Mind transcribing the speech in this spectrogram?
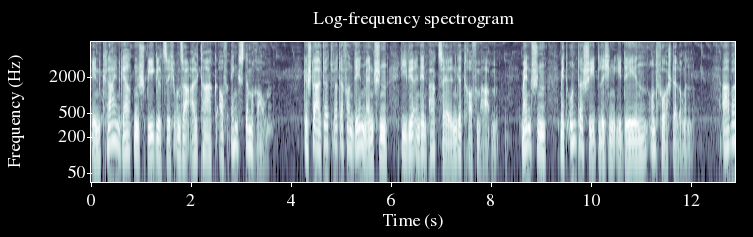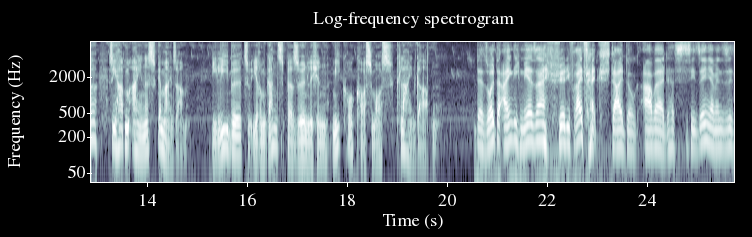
In Kleingärten spiegelt sich unser Alltag auf engstem Raum. Gestaltet wird er von den Menschen, die wir in den Parzellen getroffen haben. Menschen mit unterschiedlichen Ideen und Vorstellungen. Aber sie haben eines gemeinsam. Die Liebe zu ihrem ganz persönlichen Mikrokosmos Kleingarten. Der sollte eigentlich mehr sein für die Freizeitgestaltung. Aber das, Sie sehen ja, wenn Sie,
